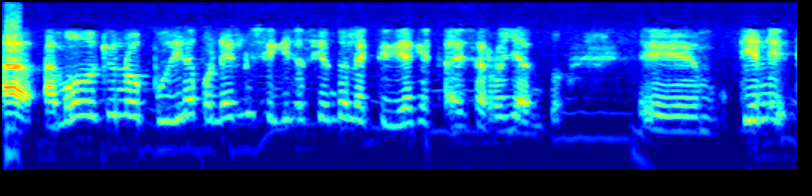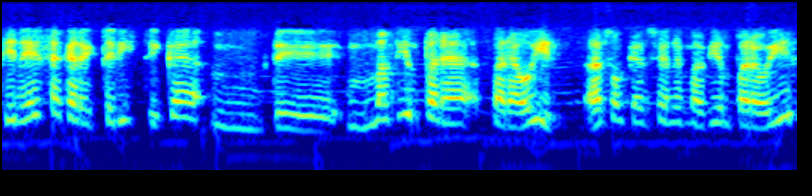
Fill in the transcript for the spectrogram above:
a, modo que uno pudiera ponerlo y seguir haciendo la actividad que está desarrollando eh, tiene tiene esa característica mm, de más bien para para oír ¿ah? son canciones más bien para oír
